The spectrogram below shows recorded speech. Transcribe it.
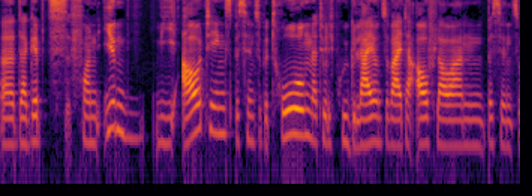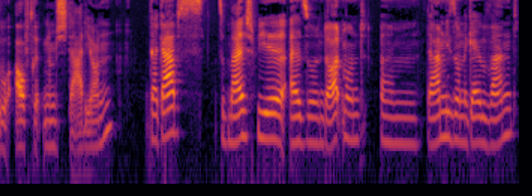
Äh, da gibt's von irgendwie Outings bis hin zu Bedrohung, natürlich Prügelei und so weiter, Auflauern bis hin zu Auftritten im Stadion. Da gab's zum Beispiel, also in Dortmund, ähm, da haben die so eine gelbe Wand.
